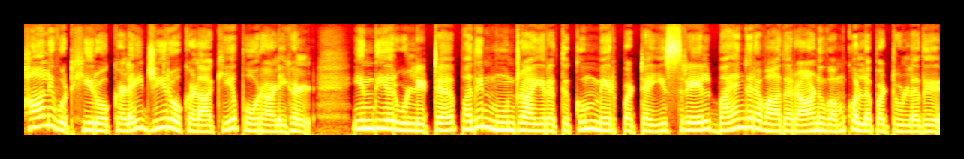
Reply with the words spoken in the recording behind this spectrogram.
ஹாலிவுட் ஹீரோக்களை ஜீரோக்களாக்கிய போராளிகள். இந்தியர் உள்ளிட்ட பதிமூன்றாயிரத்துக்கும் மேற்பட்ட இஸ்ரேல் பயங்கரவாத ராணுவம் கொல்லப்பட்டுள்ளது.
